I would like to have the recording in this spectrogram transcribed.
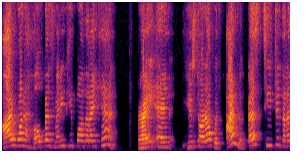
I want to help as many people that I can, right? And you start off with, I'm the best teacher that I,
